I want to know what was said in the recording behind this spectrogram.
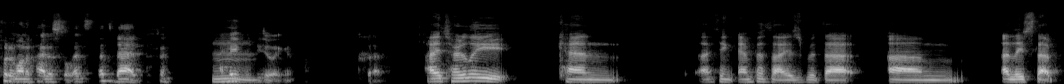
put them on a pedestal. That's that's bad. I hate Mm. doing it. I totally can, I think, empathize with that. Um, at least that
